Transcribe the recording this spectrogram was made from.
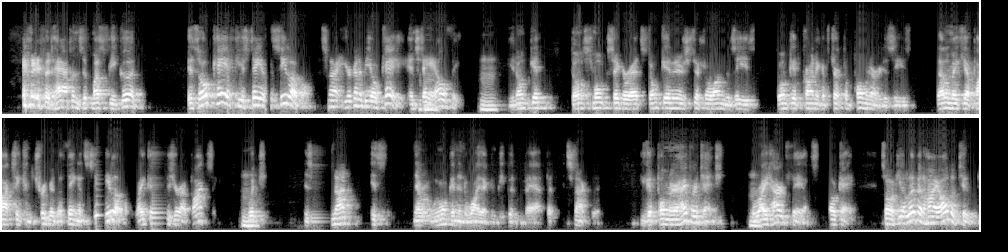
if it happens, it must be good. It's okay if you stay at sea level. It's not. You're going to be okay and stay mm-hmm. healthy. Mm-hmm. You don't get. Don't smoke cigarettes. Don't get interstitial lung disease. Don't get chronic obstructive pulmonary disease that'll make you hypoxic and trigger the thing at sea level, right? Because you're hypoxic, mm-hmm. which is not, it's never, we won't get into why that can be good and bad, but it's not good. You get pulmonary hypertension, mm-hmm. right heart fails. Okay. So if you live at high altitude,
